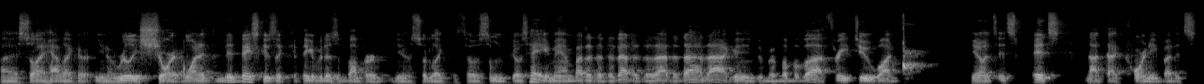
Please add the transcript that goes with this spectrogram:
Uh, so I have like a you know really short. I wanted it basically is like think of it as a bumper, you know, sort of like so someone goes, "Hey man, da da da da da da da da da blah blah blah three two one." You know, it's it's it's not that corny, but it's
